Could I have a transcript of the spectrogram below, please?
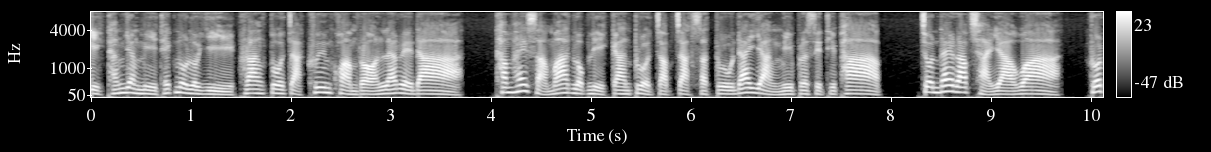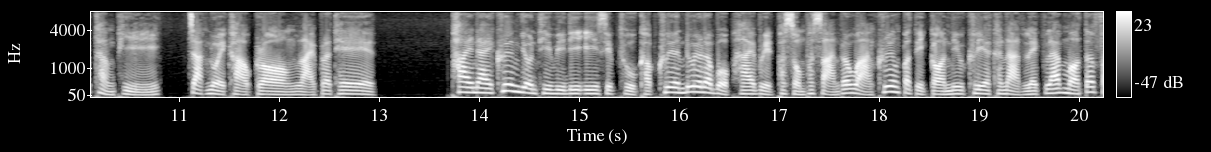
อีกทั้งยังมีเทคโนโลยีพรางตัวจากคลื่นความร้อนและเรดาร์ทำให้สามารถหลบหลีกการตรวจจับจากศัตรูได้อย่างมีประสิทธิภาพ จนได้รับฉายาว่า รถถังผี จากหน่วยข่าวกรองหลายประเทศ ภายในเครื่องยนต์ TVDE 10 ถูกขับเคลื่อนด้วยระบบไฮบริดผสมผสานระหว่างเครื่องปฏิกรณ์นิวเคลียร์ขนาดเล็กและมอเตอร์ไฟ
